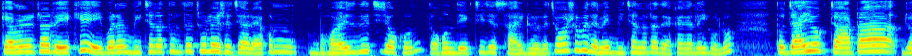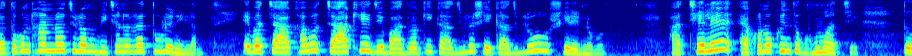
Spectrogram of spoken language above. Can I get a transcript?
ক্যামেরাটা রেখে এইবার আমি বিছানা তুলতে চলে এসেছি। আর এখন ভয়েস দিচ্ছি যখন, তখন দেখছি যে সাইড হয়ে গেছে। অসুবিধা নেই, বিছানাটা দেখা গেলেই হলো। তো যাই হোক, চাটা যতক্ষণ ঠান্ডা হচ্ছিল আমি বিছানাটা তুলে নিলাম। এবার চা খাব, চা খেয়ে যে বাদবাকি কাজগুলো, সেই কাজগুলোও সেরে নেব। আর ছেলে এখনও কিন্তু ঘুমাচ্ছে। তো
